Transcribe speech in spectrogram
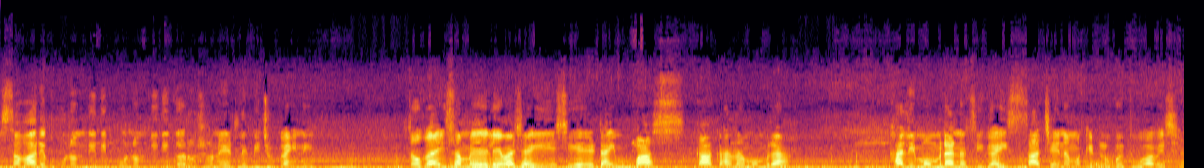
સવારે પૂનમ દીદી પૂનમ દીદી કરું છું ને એટલે બીજું કાંઈ નહીં. તો ગાઈસ અમે લેવા જઈએ છીએ ટાઈમ પાસ કાકાના મમરા. ખાલી મમરા નથી ગાઈસ સાચે એનામાં કેટલું બધું આવે છે.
